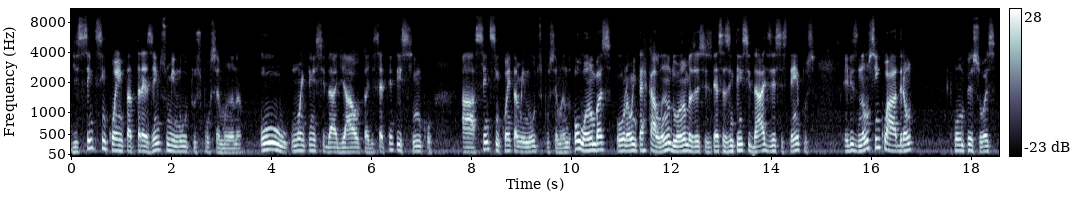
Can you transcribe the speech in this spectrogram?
de 150 a 300 minutos por semana ou uma intensidade alta de 75 a 150 minutos por semana, ou ambas, ou não intercalando ambas esses, essas intensidades, esses tempos, eles não se enquadram com pessoas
